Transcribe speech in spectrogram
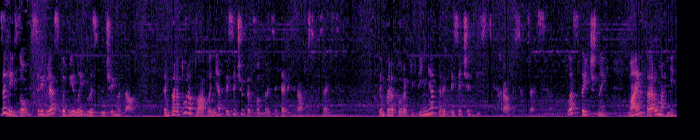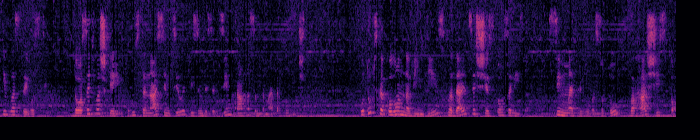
Залізо сріблясто-білий блискучий метал. Температура плавлення 1539 градусів Цельсія. Температура кипіння 3200 градусів Цельсія. Пластичний. Має феромагнітні властивості. Досить важкий. Густина 7,87 грам на сантиметр кубічний. Кутубська колонна в Індії складається з чистого заліза. 7 метрів у висоту, вага 6 тонн.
